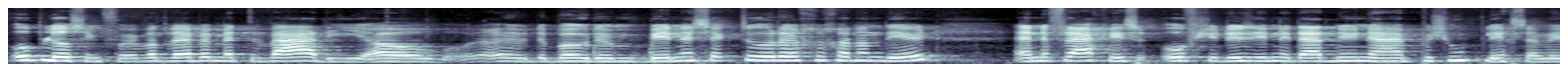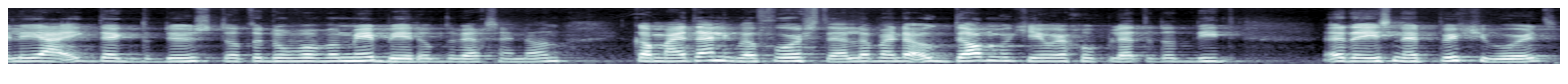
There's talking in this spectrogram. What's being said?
oplossing voor. Want we hebben met de WADI al uh, de bodembinnensectoren gegarandeerd. En de vraag is of je dus inderdaad nu naar een pensioenplicht zou willen. Ja, ik denk dus dat er nog wel wat meer beren op de weg zijn dan. Ik kan me uiteindelijk wel voorstellen. Maar ook dan moet je heel erg opletten dat het niet een race net putje wordt.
